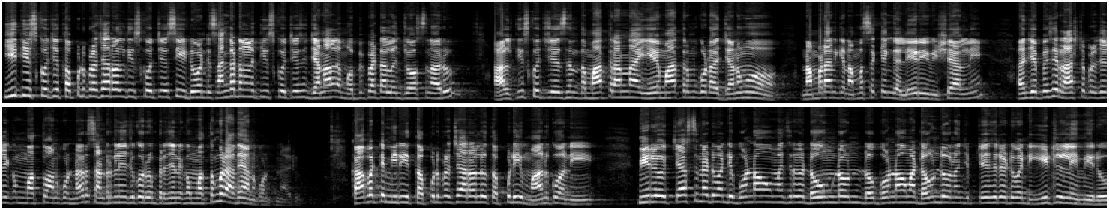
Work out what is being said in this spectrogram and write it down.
ఈ తీసుకొచ్చి తప్పుడు ప్రచారాలు తీసుకొచ్చేసి ఇటువంటి సంఘటనలు తీసుకొచ్చేసి జనాలను మభ్యపెట్టాలని చూస్తున్నారు. వాళ్ళు తీసుకొచ్చి చేసినంత మాత్రాన ఏ మాత్రం కూడా జనము నమ్మడానికి నమ్మశక్యంగా లేరు ఈ విషయాల్ని అని చెప్పేసి రాష్ట్ర ప్రజానికం మొత్తం అనుకుంటున్నారు. సెంట్రల్ నియోజకవర్గం ప్రజానికం మొత్తం కూడా అదే అనుకుంటున్నారు. కాబట్టి మీరు ఈ తప్పుడు ప్రచారాలు తప్పుడు మానుకొని మీరు చేస్తున్నటువంటి బొండామ మంచిగా డౌన్ డౌన్ బొండవమ డౌన్ డౌన్ అని చెప్పి చేసేటటువంటి వీటిల్ని మీరు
